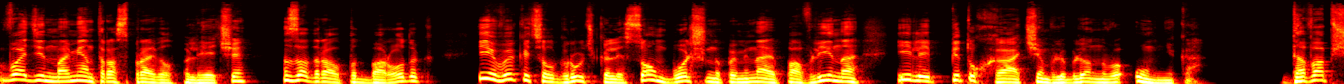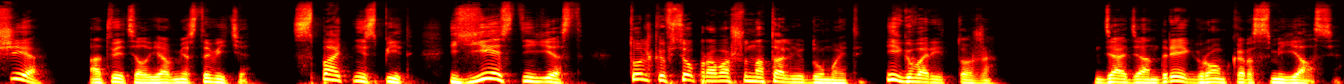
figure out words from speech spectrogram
в один момент расправил плечи, задрал подбородок и выкатил грудь колесом, больше напоминая павлина или петуха, чем влюбленного умника. «Да вообще!» – ответил я вместо Вити. Спать не спит, есть не ест, только все про вашу Наталью думает. И говорит тоже. Дядя Андрей громко рассмеялся.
